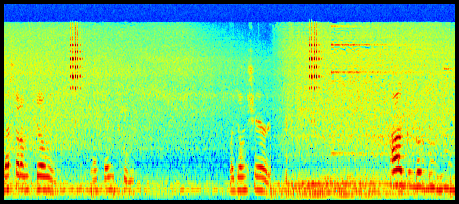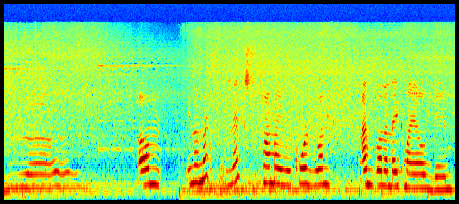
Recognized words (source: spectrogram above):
that's what I'm filming. My friends me. But don't share it. Um, you know, next next time I record one, I'm gonna make my own game.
